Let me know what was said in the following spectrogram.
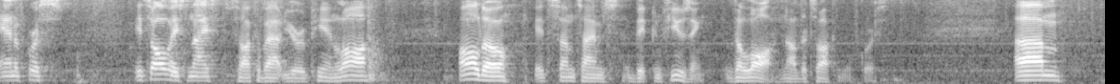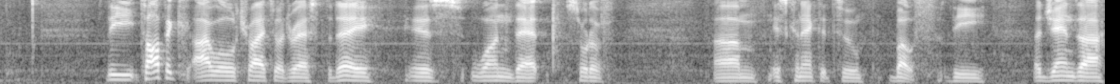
and of course, it's always nice to talk about European law, although it's sometimes a bit confusing. The law, not the talking, of course. Um, the topic I will try to address today is one that sort of um, is connected to both the agenda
